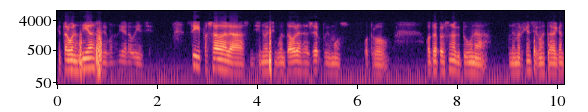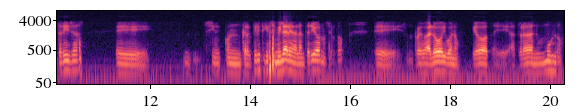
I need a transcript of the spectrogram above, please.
¿Qué tal? Buenos días. Eh, buenos días a la audiencia. Sí, pasadas las 19.50 horas de ayer tuvimos otro otra persona que tuvo una, una emergencia con estas alcantarillas eh, con características similares a la anterior, ¿no es cierto? Eh, resbaló y bueno, quedó eh, atorada en un muslo,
